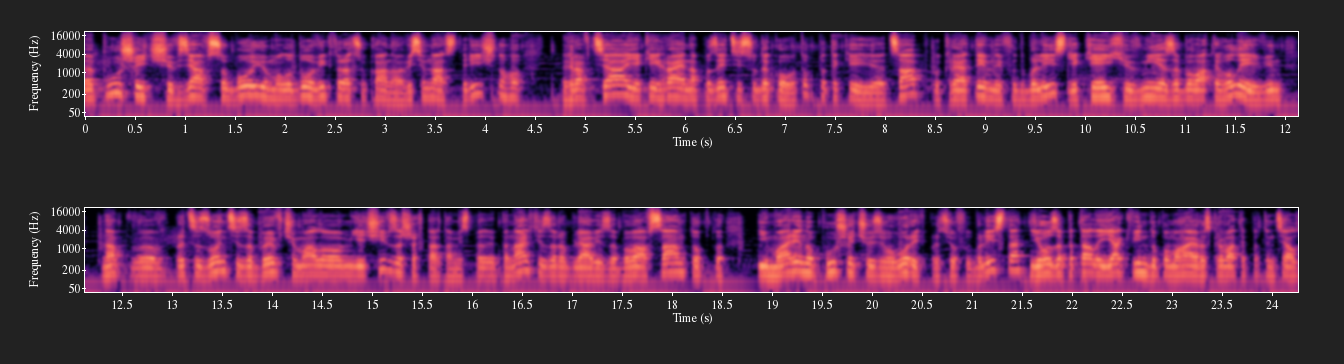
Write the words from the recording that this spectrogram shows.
е, Пушич взяв з собою молодого Віктора Цуканова, 18-річного гравця, який грає на позиції Судакова. Тобто такий е, ЦАП, креативний футболіст, який вміє забивати голи. Він на в предсезонці забив чимало м'ячів за Шахтар. Там і пенальті заробляв, і забивав сам. Тобто, і Маріно Пушич щось говорить про цього футболіста. Його запитали, як він допомагає розкривати потенціал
